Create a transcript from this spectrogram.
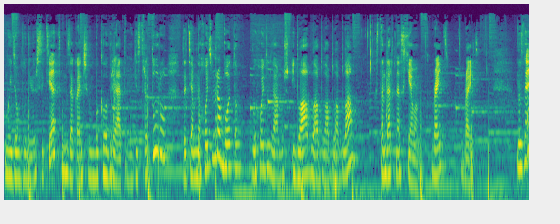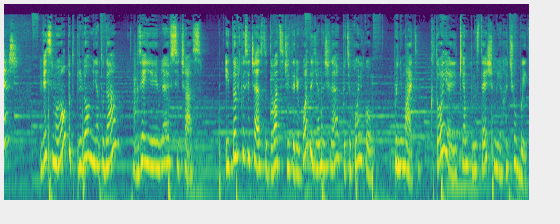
мы идем в университет, мы заканчиваем бакалавриат и магистратуру, затем находим работу, выходим замуж и бла-бла-бла-бла-бла. Стандартная схема. Right? Right. Но знаешь, весь мой опыт привел меня туда, где я являюсь сейчас. И только сейчас, в 24 года, я начинаю потихоньку понимать, кто я и кем по-настоящему я хочу быть.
